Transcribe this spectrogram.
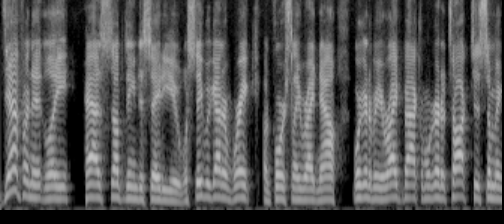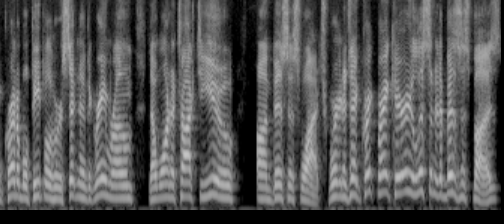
definitely has something to say to you. Well, Steve, we got a break, unfortunately, right now. We're going to be right back and we're going to talk to some incredible people who are sitting in the green room that want to talk to you on Business Watch. We're going to take a quick break here. You listen to the Business Buzz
